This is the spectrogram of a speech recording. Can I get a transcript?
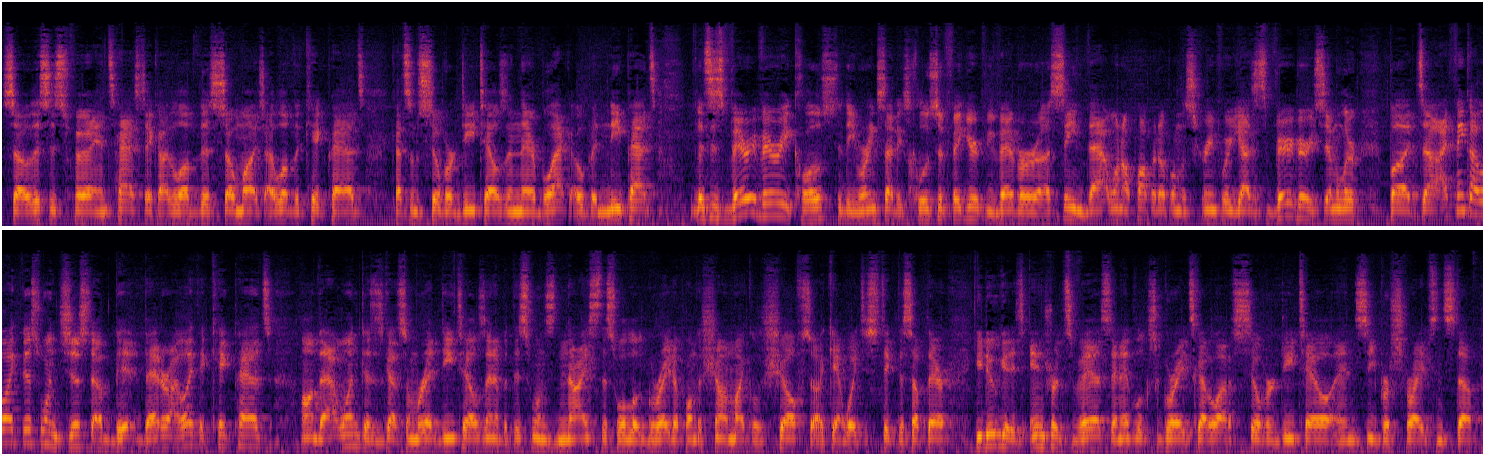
so this is fantastic. I love this so much. I love the kick pads. Got some silver details in there. Black open knee pads. This is very, very close to the ringside exclusive figure. If you've ever uh, seen that one, I'll pop it up on the screen for you guys. It's very, very similar, but uh, I think I like this one just a bit better. I like the kick pads on that one because it's got some red details in it, but this one's nice. This will look great up on the Shawn Michaels shelf, so I can't wait to stick this up there. You do get his entrance vest, and it looks great. It's got a lot of silver detail and zebra stripes and stuff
